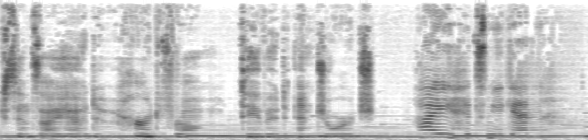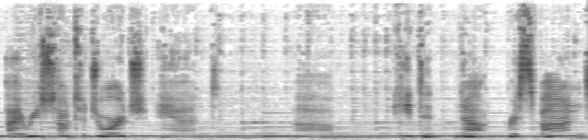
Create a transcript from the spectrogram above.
Week since I had heard from David and George. Hi, it's me again. I reached out to George and um, he did not respond.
